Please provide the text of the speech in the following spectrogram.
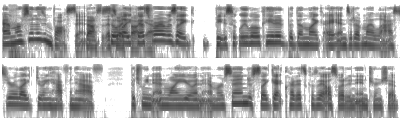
so Emerson is in Boston. Boston, that's so what I like thought, that's yeah. where I was like basically located, but then like I ended up my last year like doing half and half between NYU and Emerson, just like get credits because I also had an internship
